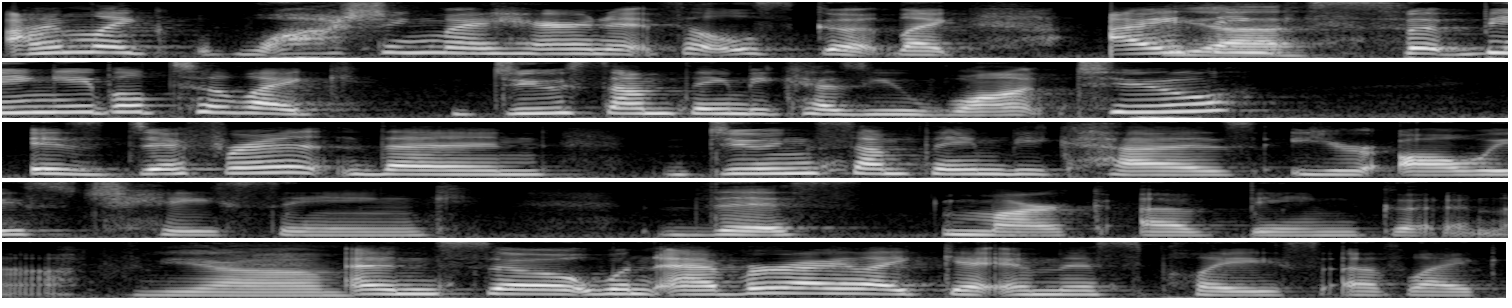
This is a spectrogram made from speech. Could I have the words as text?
I'm I'm like washing my hair and it feels good. Like I Yes. think, but being able to like do something because you want to is different than doing something because you're always chasing this mark of being good enough. Yeah. And so whenever I like get in this place of like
